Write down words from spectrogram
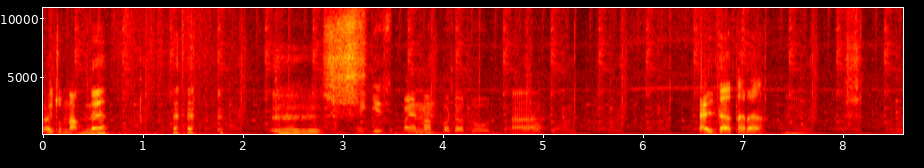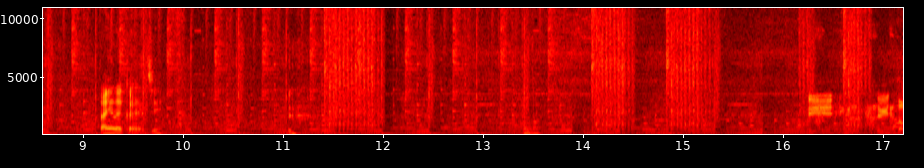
아이 좀 남네 120발만 뿌려도 아. 되더라고. 달다 달아 음. 땅이나 까야지 뒤에 여기 있다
